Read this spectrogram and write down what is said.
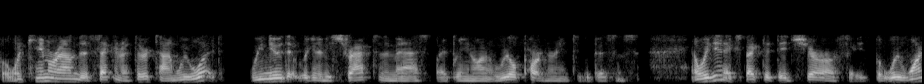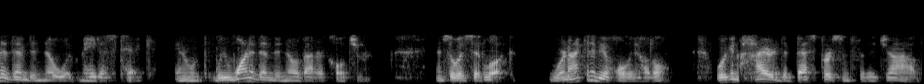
But when it came around the second or third time, we would. We knew that we are going to be strapped to the mast by bringing on a real partner into the business. And we didn't expect that they'd share our faith, but we wanted them to know what made us tick. And we wanted them to know about our culture. And so we said, look, we're not going to be a holy huddle. We're going to hire the best person for the job,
